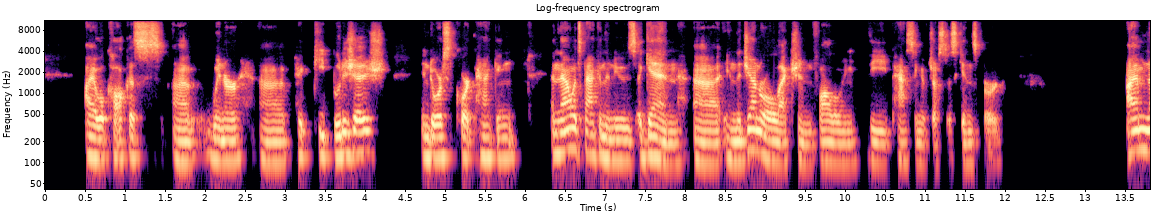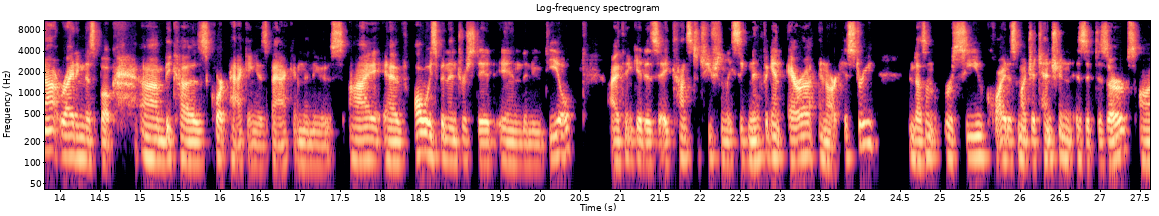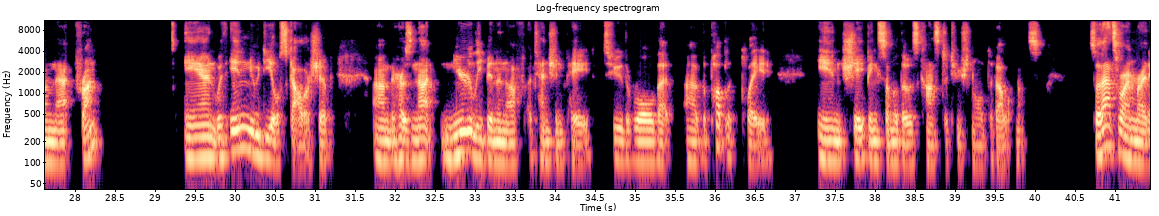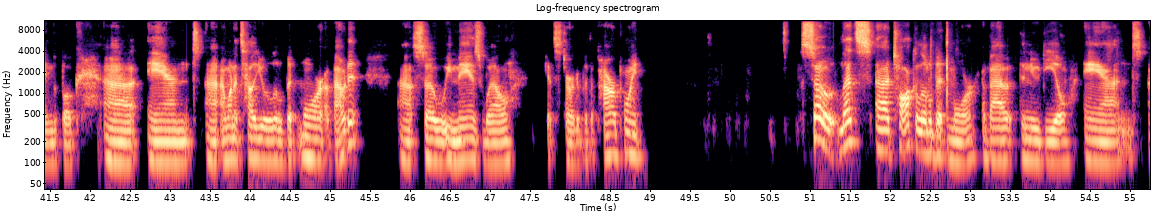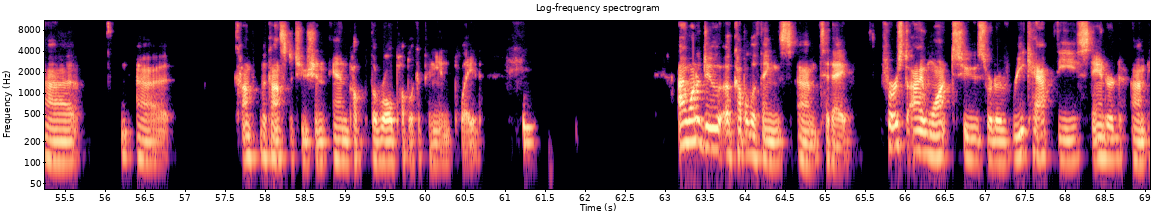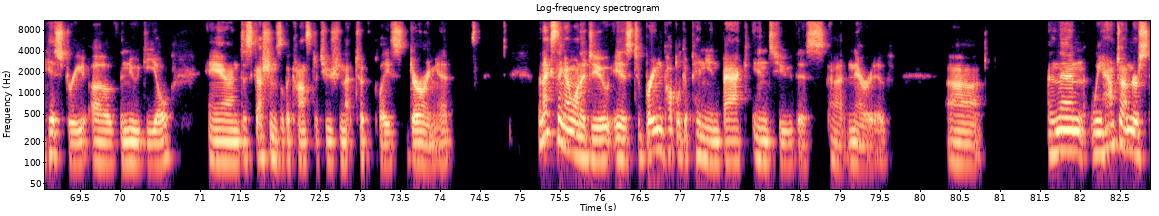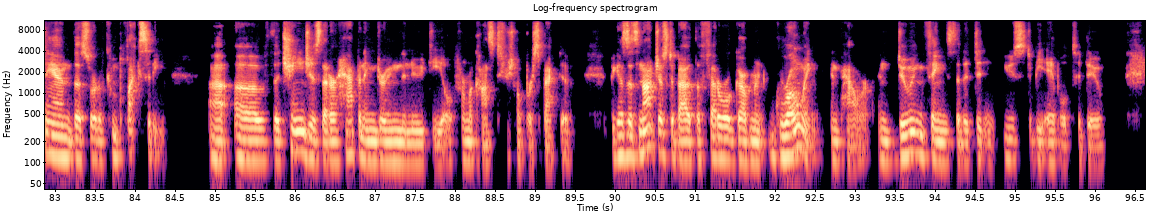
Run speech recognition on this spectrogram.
Iowa caucus winner Pete Buttigieg endorsed court packing. And now it's back in the news again uh, in the general election following the passing of Justice Ginsburg. I'm not writing this book um, because court packing is back in the news. I have always been interested in the New Deal. I think it is a constitutionally significant era in our history and doesn't receive quite as much attention as it deserves on that front. And within New Deal scholarship, um, there has not nearly been enough attention paid to the role that uh, the public played in shaping some of those constitutional developments. So that's why I'm writing the book. Uh, and uh, I want to tell you a little bit more about it. Uh, so we may as well get started with a PowerPoint. So let's uh, talk a little bit more about the New Deal and uh, con- the Constitution and the role public opinion played. I want to do a couple of things um, today. First, I want to sort of recap the standard um, history of the New Deal and discussions of the Constitution that took place during it. The next thing I want to do is to bring public opinion back into this uh, narrative. Uh, and then we have to understand the sort of complexity uh, of the changes that are happening during the New Deal from a constitutional perspective. Because it's not just about the federal government growing in power and doing things that it didn't used to be able to do.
